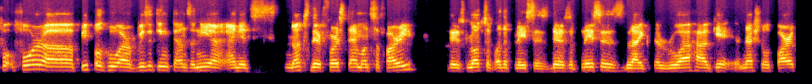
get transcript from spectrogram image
for, for uh, people who are visiting Tanzania and it's not their first time on safari, there's lots of other places. There's a places like the Ruaha National Park.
